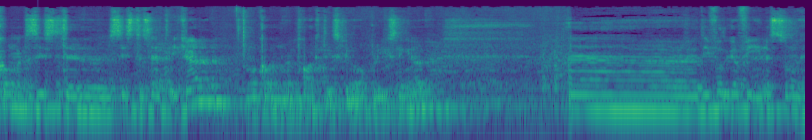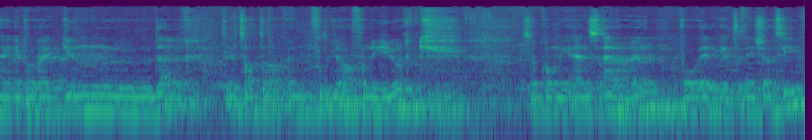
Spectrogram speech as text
kommet til siste, siste sett i kveld. Nå kommer med praktiske opplysninger. Eh, de fotografiene som henger på veggen der, det er tatt av en fotograf fra New York som kom i ens ærend på eget initiativ.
